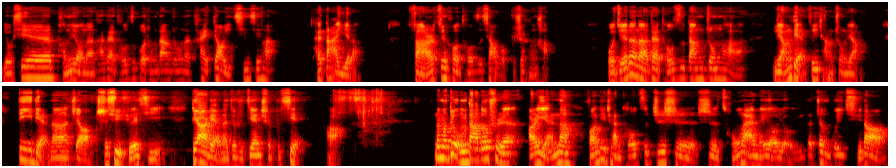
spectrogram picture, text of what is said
有些朋友呢，他在投资过程当中呢，太掉以轻心了，太大意了，反而最后投资效果不是很好。我觉得呢，在投资当中哈，两点非常重要。第一点呢，只要持续学习；第二点呢，就是坚持不懈啊。那么对我们大多数人而言呢，房地产投资知识是从来没有有一个正规渠道，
